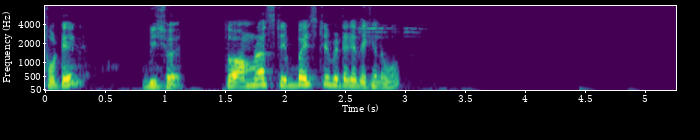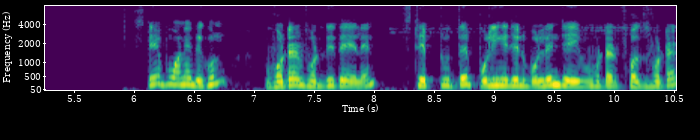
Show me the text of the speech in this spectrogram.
ভোটের বিষয়। তো আমরা স্টেপ বাই স্টেপ এটাকে দেখে নেব। স্টেপ ওয়ানে দেখুন ভোটার ভোট দিতে এলেন। স্টেপ টুতে পোলিং এজেন্ট বললেন যে, এই ভোটার ফলস ভোটার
